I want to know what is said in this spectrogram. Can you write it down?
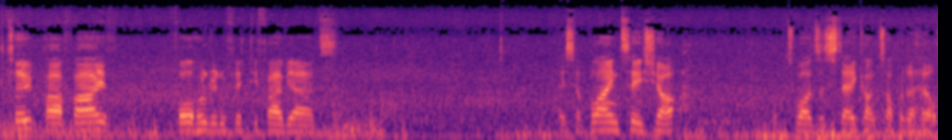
2, par 5, 455 yards. It's a blind tee shot up towards the stake on top of the hill.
